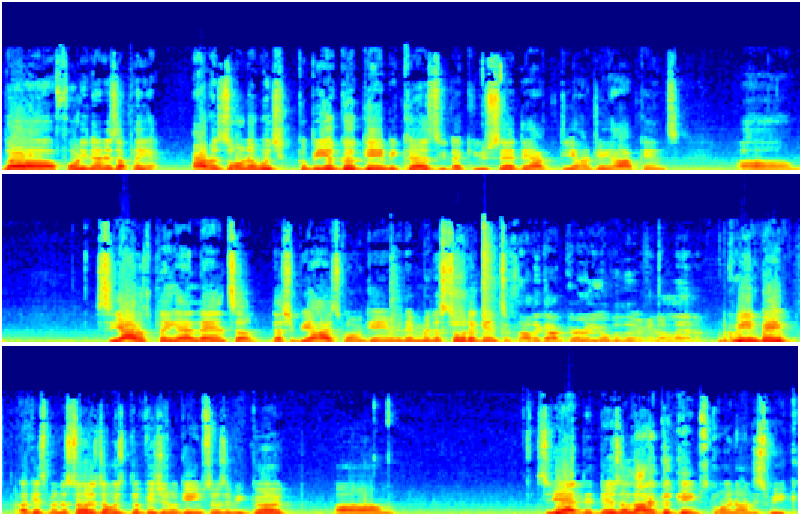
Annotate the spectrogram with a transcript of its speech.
The 49ers are playing Arizona, which could be a good game because, like you said, they have DeAndre Hopkins. Um, Seattle's playing Atlanta. That should be a high scoring game. And then Minnesota against because now they got Gurley over there in Atlanta. Green Bay against Minnesota is always a divisional game, so it's gonna be good. Um, so yeah, th- there's a lot of good games going on this week.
